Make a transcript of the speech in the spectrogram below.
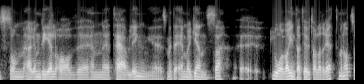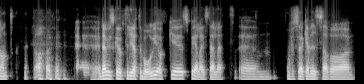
som är en del av eh, en eh, tävling eh, som heter Emergenza. Lovar inte att jag uttalade rätt, men något sånt. Ja. Där vi ska upp till Göteborg och spela istället. ehm, Och försöka visa vad,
